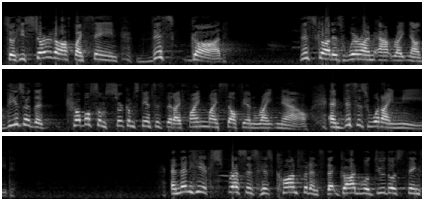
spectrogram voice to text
So he started off by saying, This God, this God is where I'm at right now. These are the troublesome circumstances that I find myself in right now, and this is what I need. And then he expresses his confidence that God will do those things,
